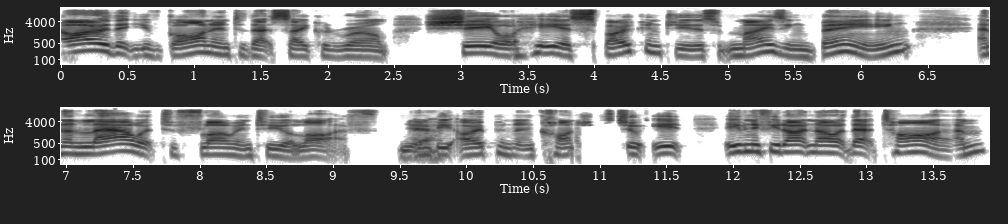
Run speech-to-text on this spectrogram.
know that you've gone into that sacred realm. She or he has spoken to you, this amazing being, and allow it to flow into your life yeah. and be open and conscious to it, even if you don't know at that time.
